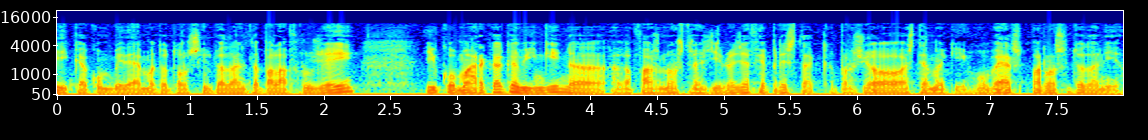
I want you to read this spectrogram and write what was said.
i que convidem a tots els ciutadans de Palafrugell i comarca que vinguin a agafar els nostres llibres i a fer préstec, per això estem aquí, oberts per la ciutadania.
